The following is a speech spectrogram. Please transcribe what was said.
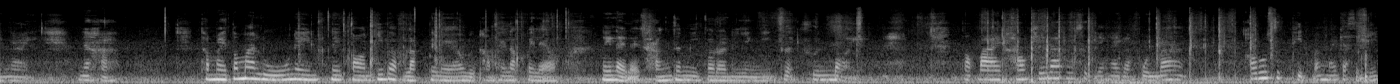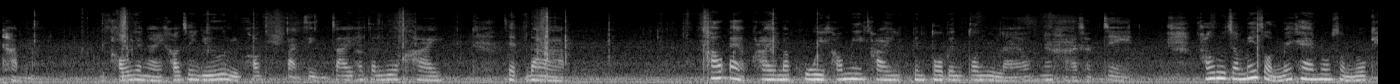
ยังไงนะคะทำไมต้องมารู้ในในตอนที่แบบรักไปแล้ว หรือทำให้รักไปแล้ว ในหลาย ๆ ครั้งจะมีกรณีอย่างนี้เกิดขึ้นบ่อยนะคะต่อไปเขาคิดว่ารู้สึกยังไงกับคุณบ้าง เขารู้สึกผิดบ้างไหมกับสิ่งที่ทำหรือเขายังไงเขาจะยื้อหรือเขาตัดสินใจเขาจะเลือกใคร เจ็ดดาบเขาแอบใครมาคุยเขามีใครเป็นตัวเป็นตนอยู่แล้วนะคะ ชัดเจนเขาดูจะไม่สนไม่แคร์โนสนโนแค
